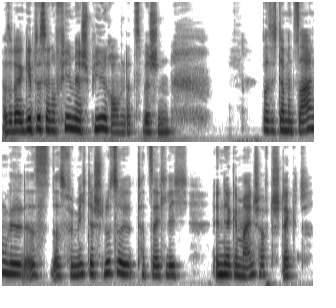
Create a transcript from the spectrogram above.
Also da gibt es ja noch viel mehr Spielraum dazwischen. Was ich damit sagen will, ist, dass für mich der Schlüssel tatsächlich in der Gemeinschaft steckt.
